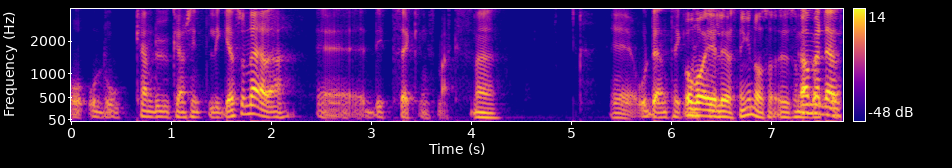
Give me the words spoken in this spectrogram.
och, och då kan du kanske inte ligga så nära eh, ditt säkringsmax. Nej. Eh, och den tekniken Och vad är lösningen då? Ja men den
